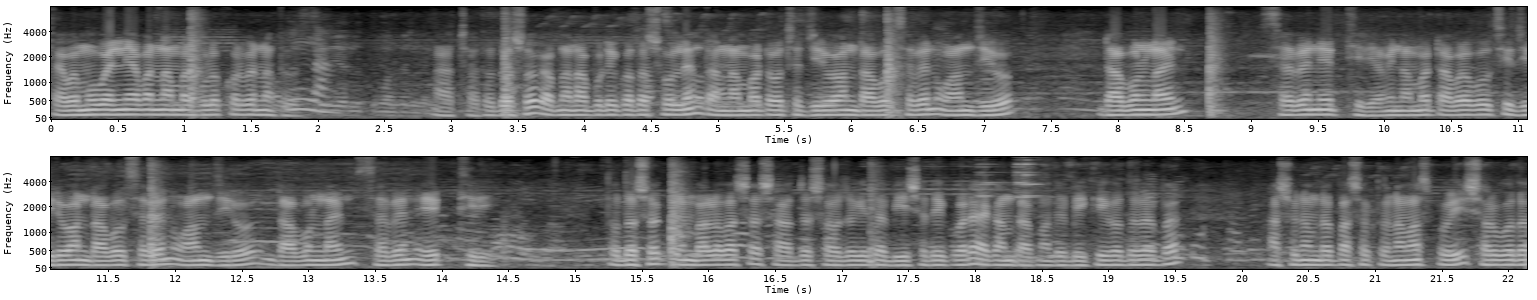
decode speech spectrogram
তারপর মোবাইল নিয়ে আবার নাম্বার ব্লক করবেন না তো? আচ্ছা তো দর্শক আপনার আবুলির কথা শুনলেন তার নাম্বারটা হচ্ছে zero one double seven one zero double nine seven eight three আমি নাম্বারটা আবার বলছি zero one double seven one zero double nine seven eight three তো দর্শক প্রেম ভালোবাসা সাহায্য সহযোগিতা বিয়ে সাথে করে একান্ত আপনাদের ব্যক্তিগত ব্যাপার। আসুন আমরা পাশক্ত নামাজ পড়ি সর্বদা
